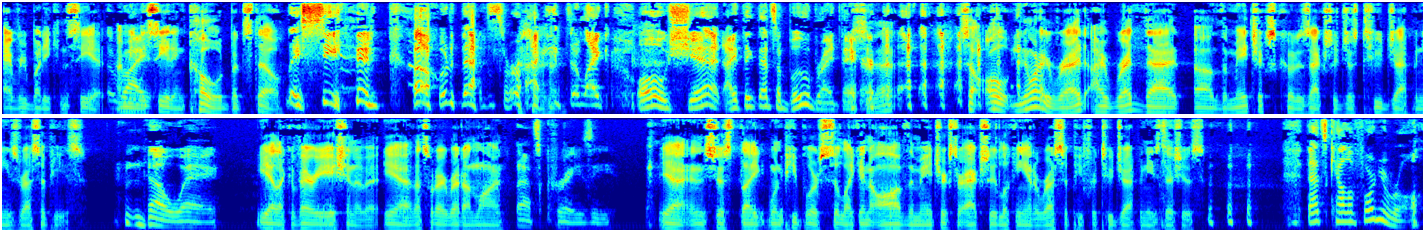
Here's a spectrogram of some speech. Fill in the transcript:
everybody can see it. I mean, they see it in code, but still. They see it in code. That's right. They're like, oh shit! I think that's a boob right there. So, oh, you know what I read? I read that uh, the Matrix code is actually just two Japanese recipes. no way. Yeah, like a variation of it. Yeah, that's what I read online. That's crazy. Yeah, and it's just like when people are still like in awe of the Matrix, they're actually looking at a recipe for two Japanese dishes. That's California roll.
